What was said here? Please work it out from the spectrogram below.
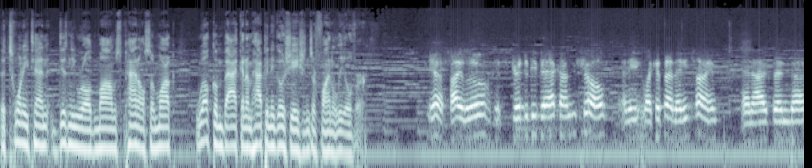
the 2010 Disney World Moms panel. So, Mark, welcome back, and I'm happy negotiations are finally over. Yes, hi Lou. It's good to be back on the show. Any, like I said, anytime. And I've been uh,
